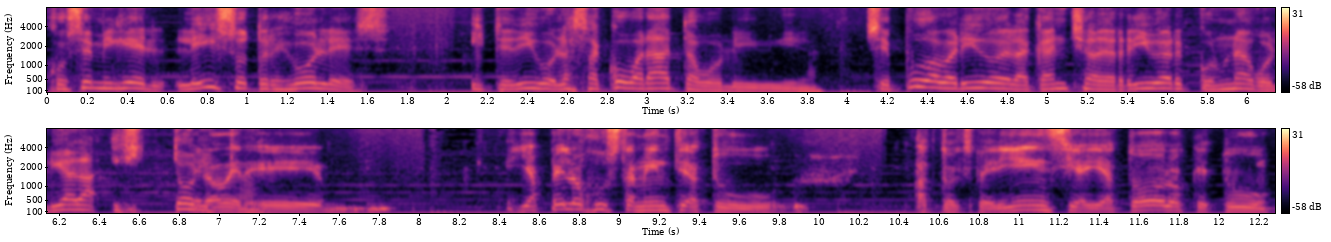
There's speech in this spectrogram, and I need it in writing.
José Miguel le hizo tres goles y te digo, la sacó barata Bolivia. Se pudo haber ido de la cancha de River con una goleada histórica. Pero eh, y apelo justamente a tu, a tu experiencia y a todo lo que tú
